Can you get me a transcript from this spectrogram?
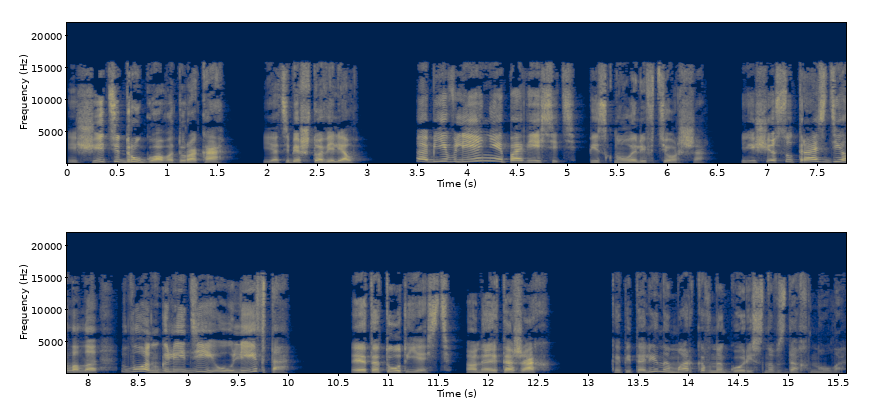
Ищите другого дурака. Я тебе что велел? «Объявление повесить», — пискнула лифтерша. «Еще с утра сделала. Вон, гляди, у лифта». «Это тут есть, а на этажах?» Капиталина Марковна горестно вздохнула.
